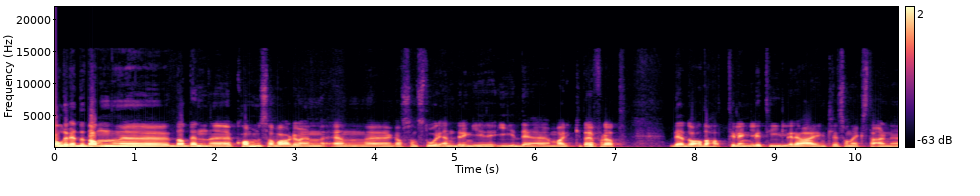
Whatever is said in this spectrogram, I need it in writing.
allerede da, den, eh, da denne kom, så var det jo en, en eh, ganske sånn stor endring i, i det markedet. For at det du hadde hatt tilgjengelig tidligere, er egentlig sånne eksterne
